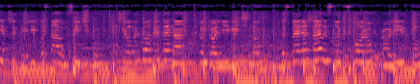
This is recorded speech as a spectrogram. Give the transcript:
здоров'я вчителів поставим свічку, що виходите на контрольні вічно, та збереже листок із твором про літо.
